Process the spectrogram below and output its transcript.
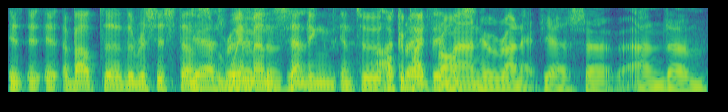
Is, is, is about uh, the resistance, Yes, women resistance, yes. sending into I occupied played the France. man who ran it, yes, uh, and um,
